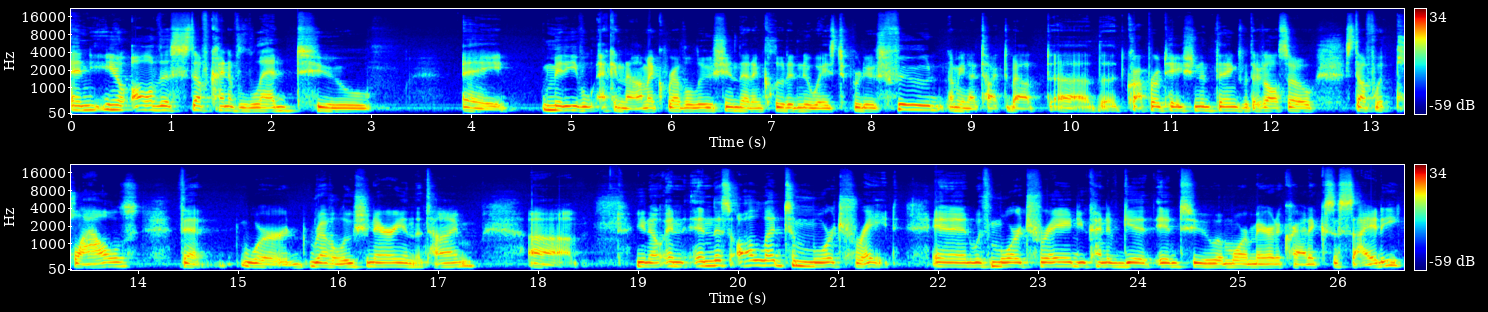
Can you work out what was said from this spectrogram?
and you know all of this stuff kind of led to a medieval economic revolution that included new ways to produce food. I mean, I talked about uh, the crop rotation and things, but there's also stuff with plows that were revolutionary in the time. Um, you know, and and this all led to more trade, and with more trade, you kind of get into a more meritocratic society.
